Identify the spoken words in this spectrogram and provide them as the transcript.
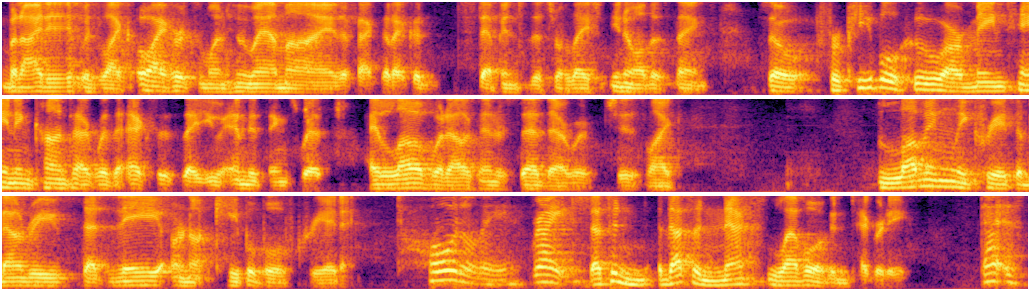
But I did, it was like, oh, I hurt someone. Who am I? The fact that I could step into this relation, you know, all those things. So for people who are maintaining contact with the exes that you ended things with, I love what Alexandra said there, which is like lovingly create the boundary that they are not capable of creating. Totally right. That's a that's a next level of integrity. that is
